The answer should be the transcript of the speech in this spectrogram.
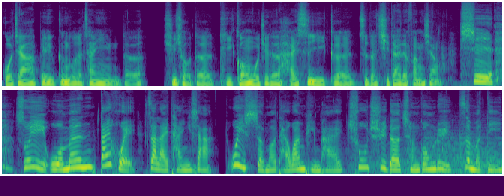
国家，被更多的餐饮的需求的提供，我觉得还是一个值得期待的方向。是，所以我们待会再来谈一下，为什么台湾品牌出去的成功率这么低。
